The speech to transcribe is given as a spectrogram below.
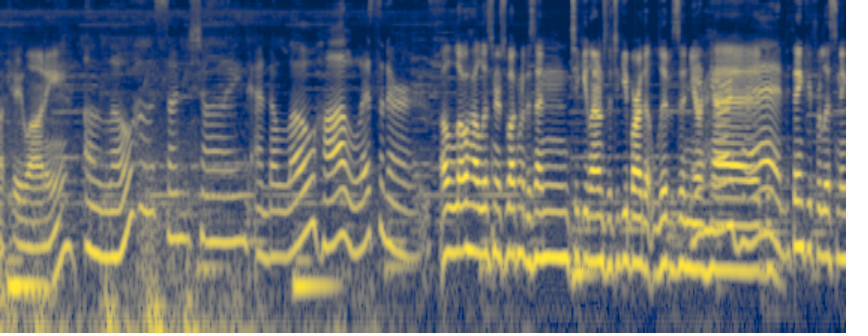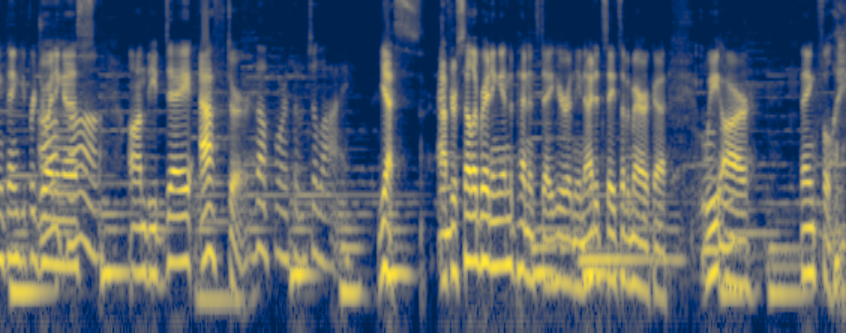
Aloha, Kaylani. Aloha, sunshine, and aloha, listeners. Aloha, listeners. Welcome to the Zen Tiki Lounge, the tiki bar that lives in your, In your head. head. Thank you for listening. Thank you for joining Uh-huh. us on the day after. The 4th of July. Yes, after celebrating Independence Day here in the United States of America, we Uh-huh. are thankfully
